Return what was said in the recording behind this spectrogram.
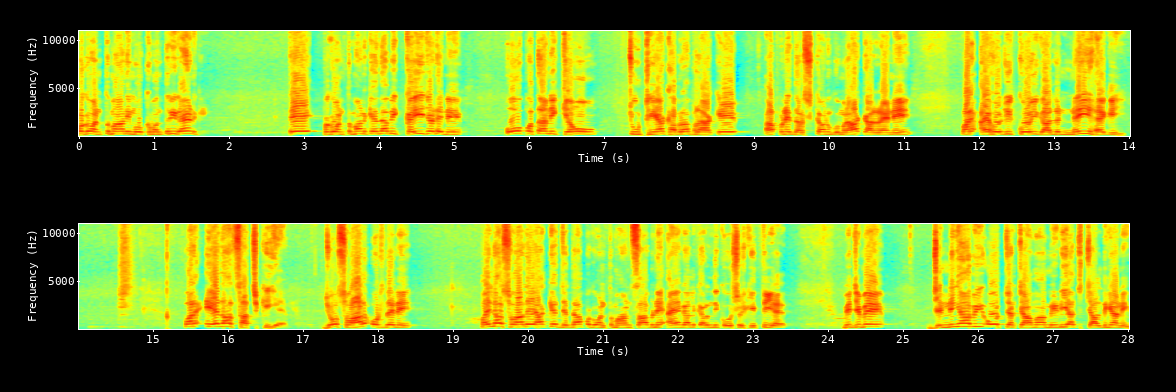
ਭਗਵੰਤ ਮਾਨ ਹੀ ਮੁੱਖ ਮੰਤਰੀ ਰਹਿਣਗੇ। ਤੇ ਭਗਵੰਤ ਮਾਨ ਕਹਿੰਦਾ ਵੀ ਕਈ ਜਿਹੜੇ ਨੇ, ਉਹ ਪਤਾ ਨਹੀਂ ਕਿਉਂ ਝੂਠੀਆਂ ਖਬਰਾਂ ਫੈਲਾ ਕੇ ਆਪਣੇ ਦਰਸ਼ਕਾਂ ਨੂੰ ਗੁੰਮਰਾਹ ਕਰ ਰਹੇ ਨੇ, ਪਰ ਇਹੋ ਜੀ ਕੋਈ ਗੱਲ ਨਹੀਂ ਹੈਗੀ। ਪਰ ਇਹਦਾ ਸੱਚ ਕੀ ਹੈ? ਜੋ ਸਵਾਲ ਉੱਠਦੇ ਨੇ, ਪਹਿਲਾ ਸਵਾਲ ਇਹ ਆ ਕਿ ਜਿੱਦਾਂ ਭਗਵੰਤ ਮਾਨ ਸਾਹਿਬ ਨੇ ਐਂ ਗੱਲ ਕਰਨ ਦੀ ਕੋਸ਼ਿਸ਼ ਕੀਤੀ ਹੈ ਵੀ ਜਿਵੇਂ ਜਿੰਨੀਆਂ ਵੀ ਉਹ ਚਰਚਾਵਾਂ ਮੀਡੀਆ 'ਚ ਚੱਲਦੀਆਂ ਨੇ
